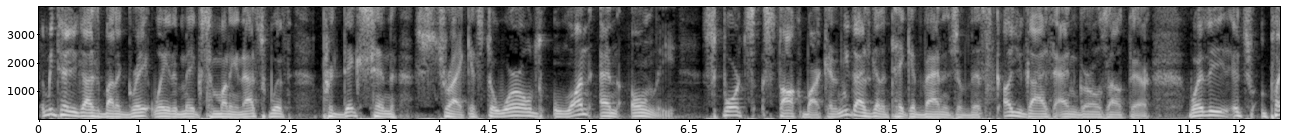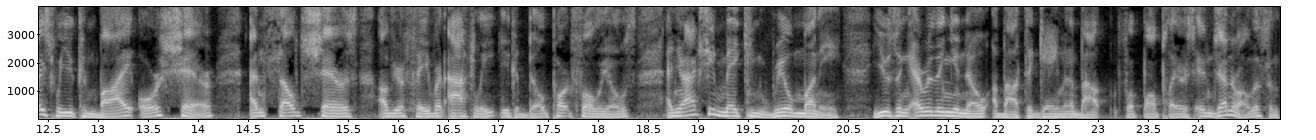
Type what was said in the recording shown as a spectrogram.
Let me tell you guys about a great way to make some money, and that's with Prediction Strike. It's the world's one and only sports stock market. And you guys got to take advantage of this, all you guys and girls out there. Whether it's a place where you can buy or share and sell shares of your favorite athlete, you can build portfolios, and you're actually making real money using everything you know about the game and about football players in general. Listen,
